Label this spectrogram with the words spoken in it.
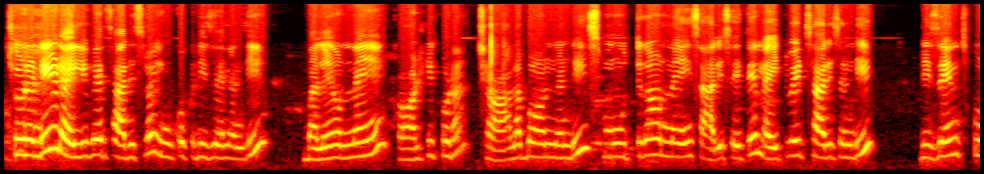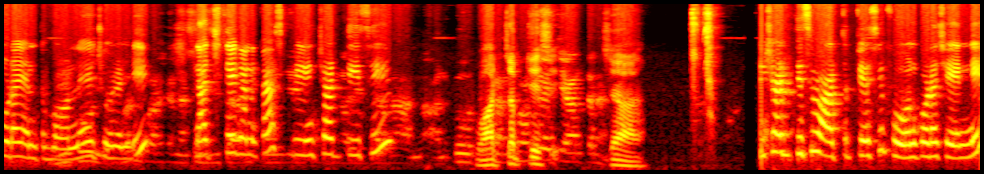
చూడండి డైలీ వేర్ సారీస్లో ఇంకొక డిజైన్ అండి. భలే ఉన్నాయి. క్వాలిటీ కూడా చాలా బాగుందండి. స్మూత్గా ఉన్నాయి సారీస్ అయితే. లైట్ వెయిట్ సారీస్ అండి. డిజైన్స్ కూడా ఎంత బాగున్నాయో చూడండి. నచ్చితే గనక స్క్రీన్ షాట్ తీసి వాట్సాప్ చేసి స్క్రీన్ షాట్ తీసి వాట్సాప్ చేసి ఫోన్ కూడా చేయండి.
